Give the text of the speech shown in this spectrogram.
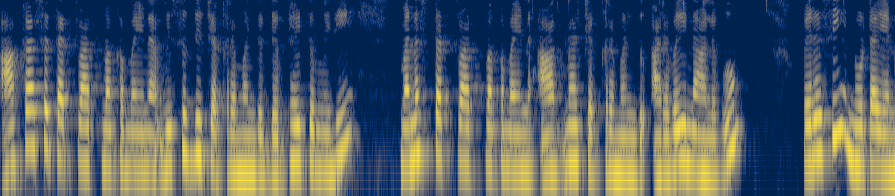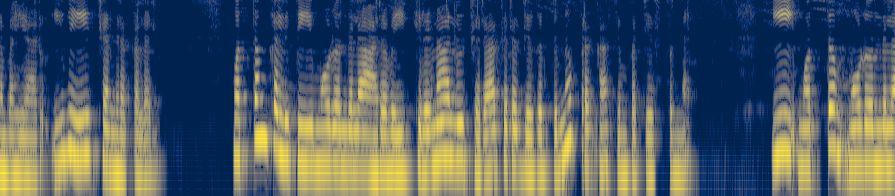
ఆకాశతత్వాత్మకమైన విశుద్ధి చక్రమందు డెబ్భై తొమ్మిది మనస్తత్వాత్మకమైన ఆజ్ఞా చక్రమందు అరవై నాలుగు వెరసి నూట ఎనభై ఆరు. ఇవి చంద్రకళలు. మొత్తం కలిపి మూడు వందల అరవై కిరణాలు చరాచర జగత్తును ప్రకాశింపచేస్తున్నాయి. ఈ మొత్తం మూడు వందల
